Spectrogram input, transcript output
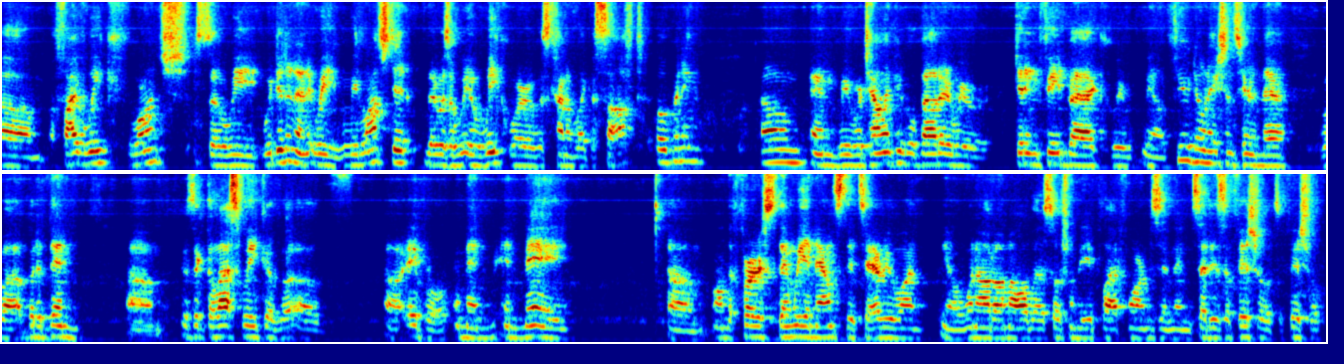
um, a five week launch. So we we didn't we we launched it. There was a, a week where it was kind of like a soft opening, um, and we were telling people about it. We were getting feedback. We you know a few donations here and there, uh, but then um, it was like the last week of, of uh, April, and then in May um, on the first. Then we announced it to everyone. You know, went out on all the social media platforms and then said it's official. It's official.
